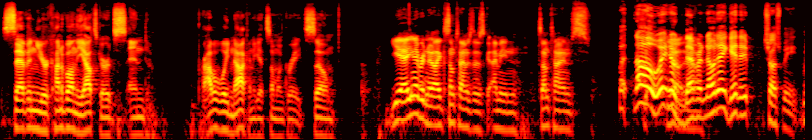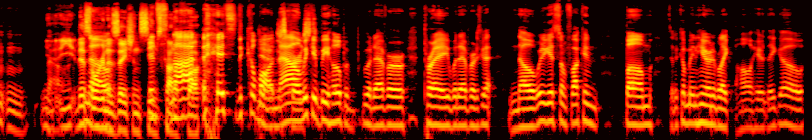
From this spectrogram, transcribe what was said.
Seven, you're kind of on the outskirts and probably not going to get someone great. So Yeah, you never know. Like sometimes there's, I mean, sometimes But no, wait, You you'll never know. They get it. Trust me. Mm-mm. No. y- this No. organization seems it's kind not, of fucked. It's the come Yeah, on now. We could be hoping whatever, pray whatever. No, we're get some fucking bum that's gonna come in here and be like, oh, here they go.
